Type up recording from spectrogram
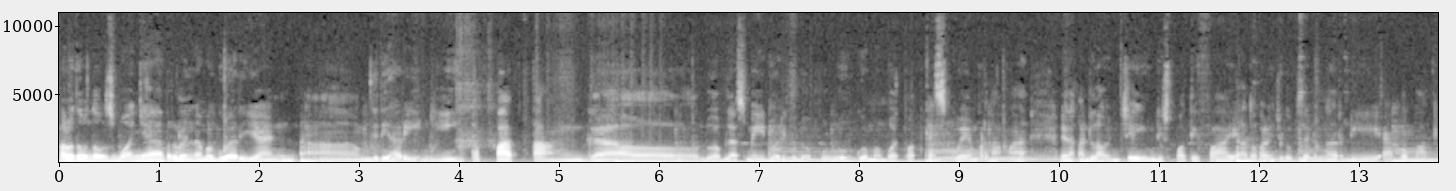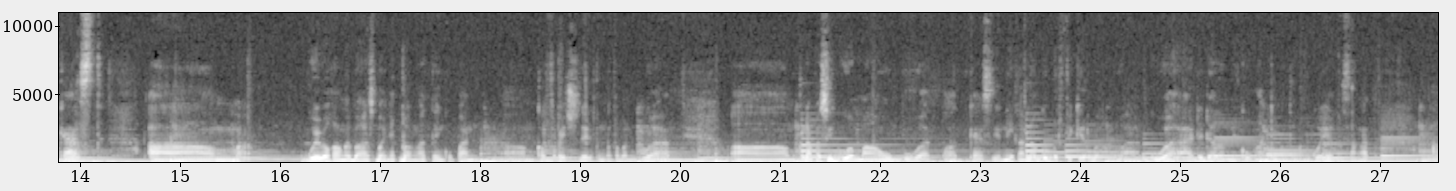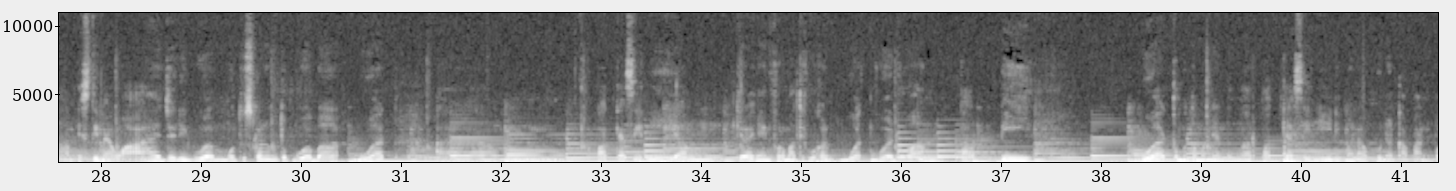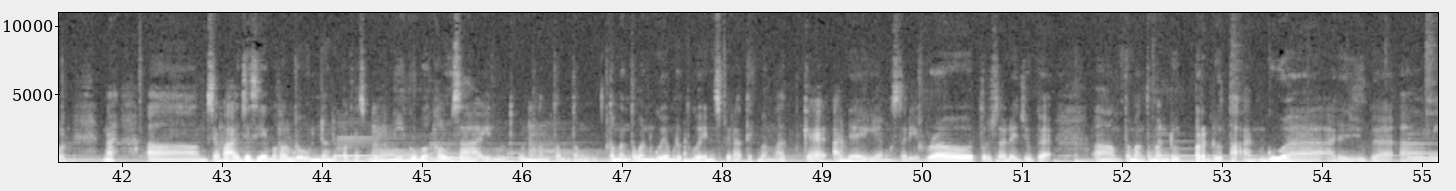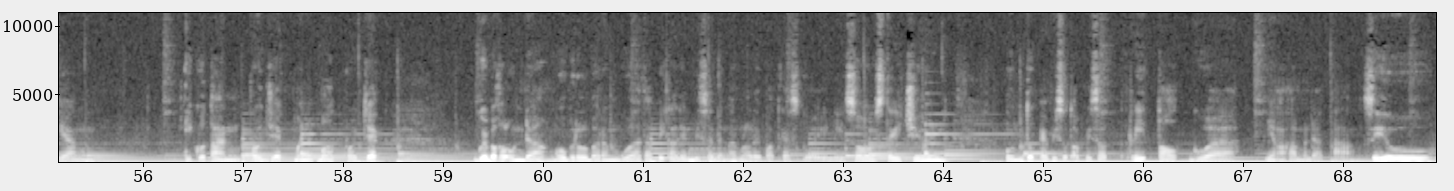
Halo teman-teman semuanya, perkenalkan nama gue Rian. Um, jadi hari ini tepat tanggal 12 Mei 2020, gue membuat podcast gue yang pertama dan akan di launching di Spotify atau kalian juga bisa dengar di Apple Podcast. Um, gue bakal ngebahas banyak banget lingkupan um, coverage dari teman-teman gue. Um, kenapa sih gue mau buat podcast ini? Karena gue berpikir bahwa gue ada dalam lingkungan teman-teman gue yang sangat istimewa jadi gue memutuskan untuk gue buat um, podcast ini yang kiranya informatif bukan buat gue doang tapi buat teman-teman yang dengar podcast ini di mana pun dan kapan pun. Nah, um, siapa aja sih yang bakal gue undang di podcast gue ini? Gue bakal usahain untuk undang teman-teman gue yang menurut gue inspiratif banget. Kayak ada yang study abroad, terus ada juga um, teman-teman perdutaan gue, ada juga um, yang ikutan project banyak banget project. Gue bakal undang ngobrol bareng gue tapi kalian bisa dengar melalui podcast gue ini. So stay tune untuk episode-episode retalk gue yang akan mendatang. See you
